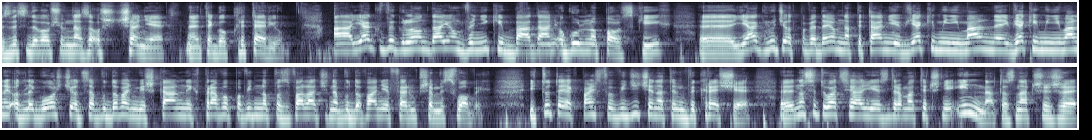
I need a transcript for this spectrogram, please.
zdecydował się na zaostrzenie tego kryterium. A jak wyglądają wyniki badań ogólnopolskich? Jak ludzie odpowiadają na pytanie, w jakiej minimalnej, w jakiej minimalnej odległości od zabudowań mieszkalnych prawo powinno pozwalać na budowanie ferm przemysłowych? I tutaj, jak Państwo widzicie na tym wykresie, no sytuacja jest dramatycznie inna. To znaczy, że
